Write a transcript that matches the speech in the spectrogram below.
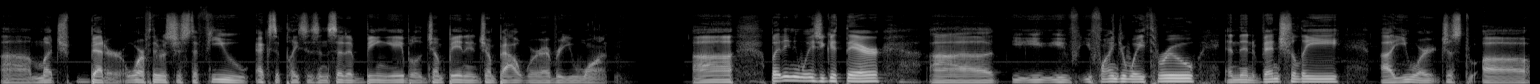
uh, much better. Or if there was just a few exit places instead of being able to jump in and jump out wherever you want. Uh, but anyways, you get there, uh, you, you you find your way through, and then eventually, uh, you are just uh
